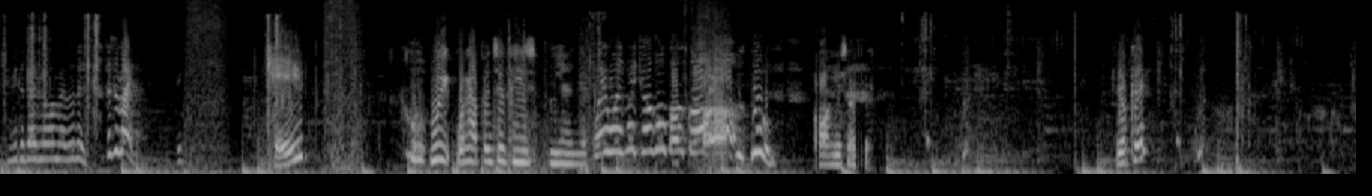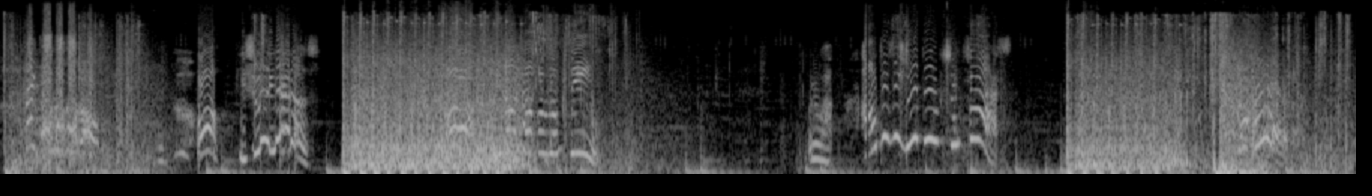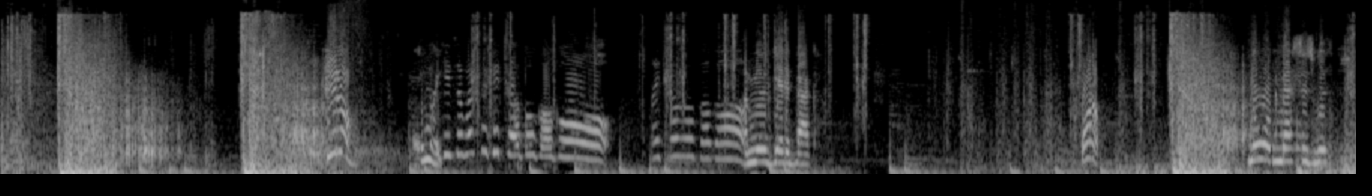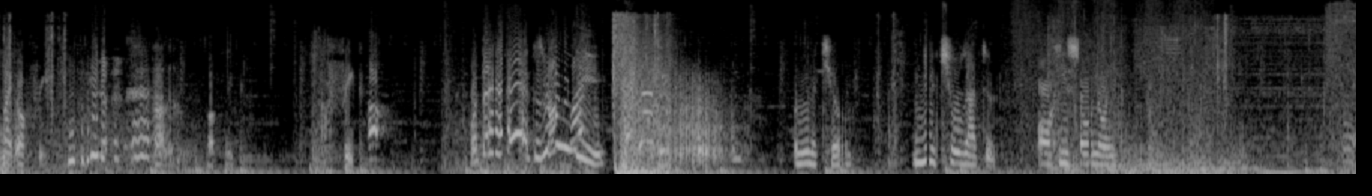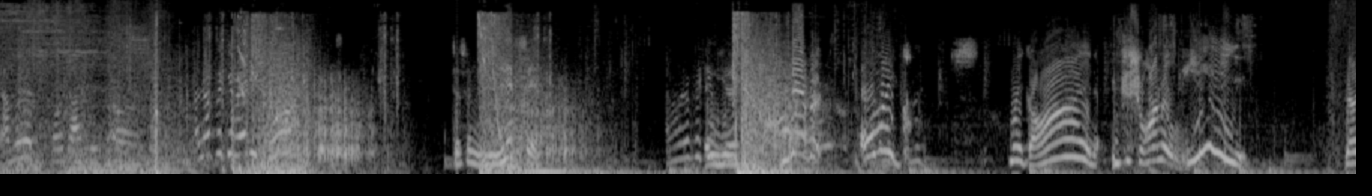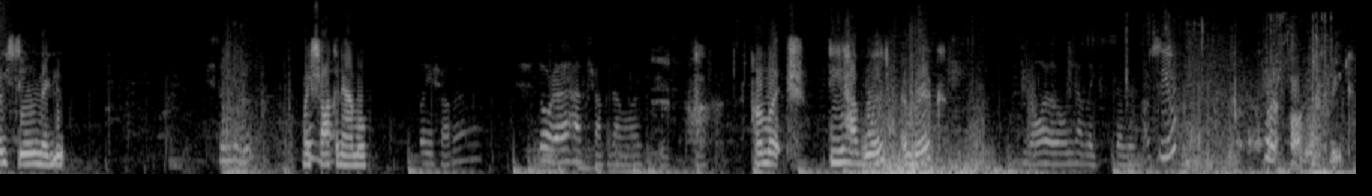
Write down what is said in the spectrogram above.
it's because I don't know where my loot is. This is mine. Thank you. Okay. Wait, what happens if he's behind the Wait, where's my choco coco? Boom. Oh, he's right there. You okay? My choco coco! Oh, he's shooting at us. Oh, he's on top of the thing. How does he get there so fast? Oh my Okay, so where's my choco coco? My choco coco. I'm gonna get it back. Wow. No one messes with my oh freak. oh, oh freak. Oh freak. Oh. What the heck is wrong with me? I'm gonna kill him. I'm gonna kill that dude. Oh, he's so annoying. I'm gonna go down this, uh... I'm not freaking ready, dude. Doesn't listen. I'm Oh freaking ready. Never. Oh my god. My god. You just wanna leave. Now he's stealing my loot. Still get loot? My Oh, shotgun ammo. Oh, your shotgun ammo? Don't worry, I have shotgun ammo. I can use it. How much? Do you have wood and brick? No, I only have like seven. I see you. Oh, oh freak.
